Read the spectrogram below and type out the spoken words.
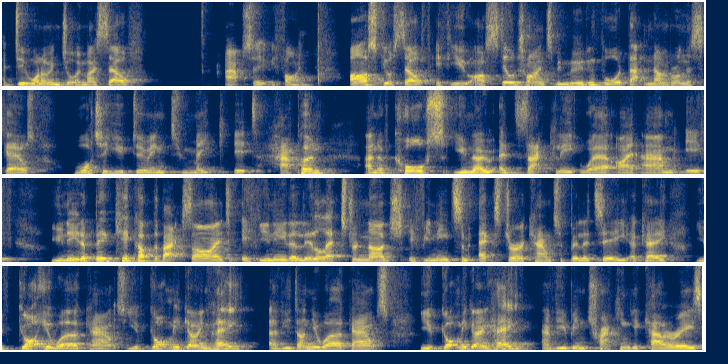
I do want to enjoy myself. Absolutely fine. Ask yourself if you are still trying to be moving forward that number on the scales, what are you doing to make it happen? And of course, you know exactly where I am if you need a big kick up the backside, if you need a little extra nudge, if you need some extra accountability, okay, you've got your workouts, you've got me going, hey, have you done your workouts? You've got me going, hey, have you been tracking your calories?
